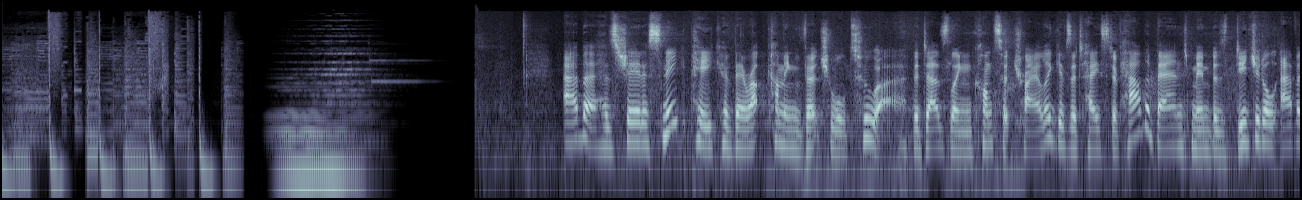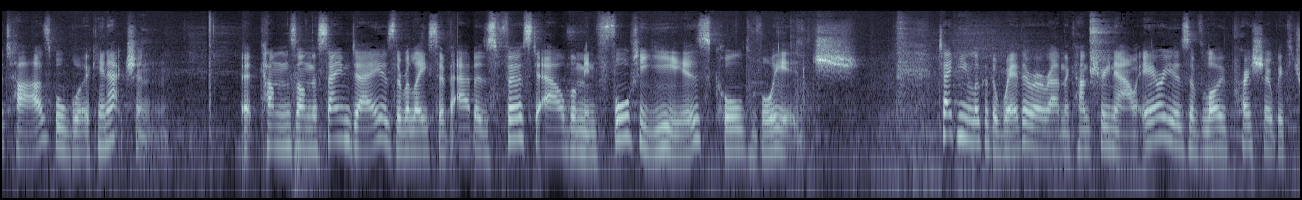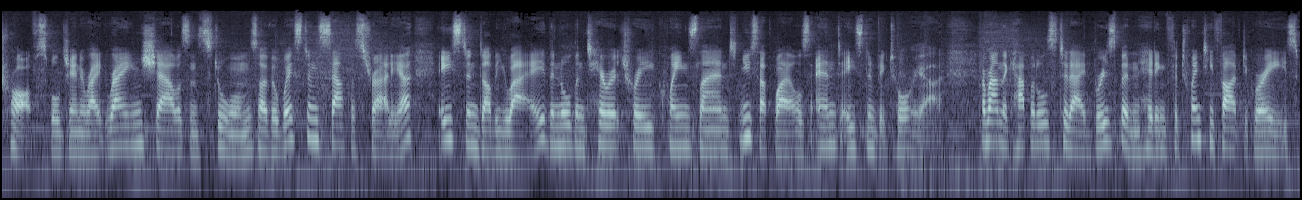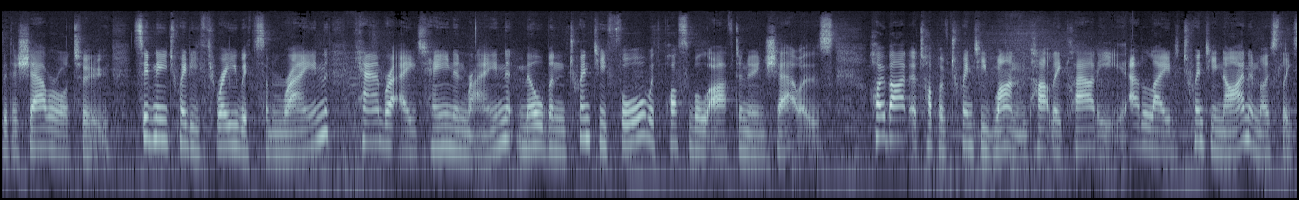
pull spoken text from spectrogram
ABBA has shared a sneak peek of their upcoming virtual tour. The dazzling concert trailer gives a taste of how the band members' digital avatars will work in action. It comes on the same day as the release of ABBA's first album in 40 years called Voyage. Taking a look at the weather around the country now, areas of low pressure with troughs will generate rain, showers, and storms over western South Australia, eastern WA, the Northern Territory, Queensland, New South Wales, and eastern Victoria. Around the capitals today, Brisbane heading for 25 degrees with a shower or two, Sydney 23 with some rain, Canberra 18 and rain, Melbourne 24 with possible afternoon showers. Hobart a top of 21, partly cloudy. Adelaide 29 and mostly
